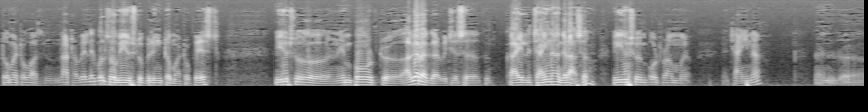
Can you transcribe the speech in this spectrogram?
tomato was not available, so we used to bring tomato paste. We used to import uh, agar agar, which is uh, China grass. huh? We used to import from uh, China and uh,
